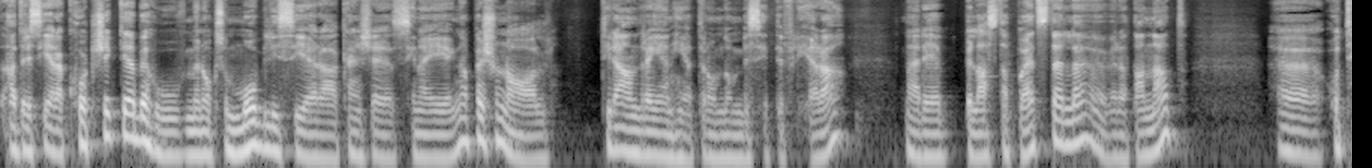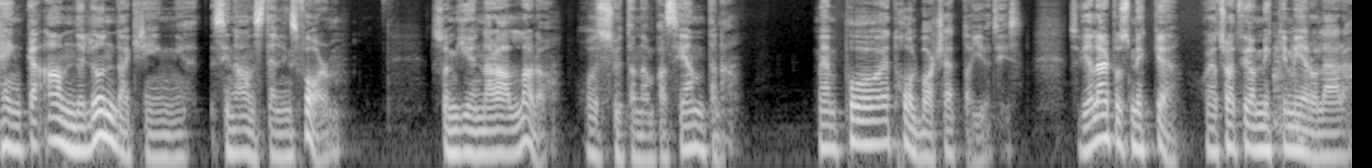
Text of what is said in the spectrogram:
adressera kortsiktiga behov men också mobilisera kanske sina egna personal till andra enheter om de besitter flera. När det är belastat på ett ställe över ett annat. Eh, och tänka annorlunda kring sin anställningsform som gynnar alla då och i slutändan patienterna. Men på ett hållbart sätt då givetvis. Så vi har lärt oss mycket och jag tror att vi har mycket mer att lära.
